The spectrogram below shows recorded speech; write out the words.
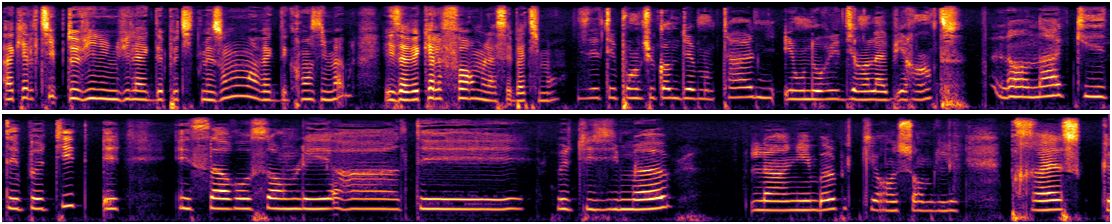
à quel type de ville Une ville avec des petites maisons, avec des grands immeubles? Et ils avaient quelle forme, là, ces bâtiments? Ils étaient pointus comme des montagnes et on aurait dit un labyrinthe. Il y en a qui étaient petites et, et ça ressemblait à des petits immeubles. Là, un immeuble qui ressemblait presque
